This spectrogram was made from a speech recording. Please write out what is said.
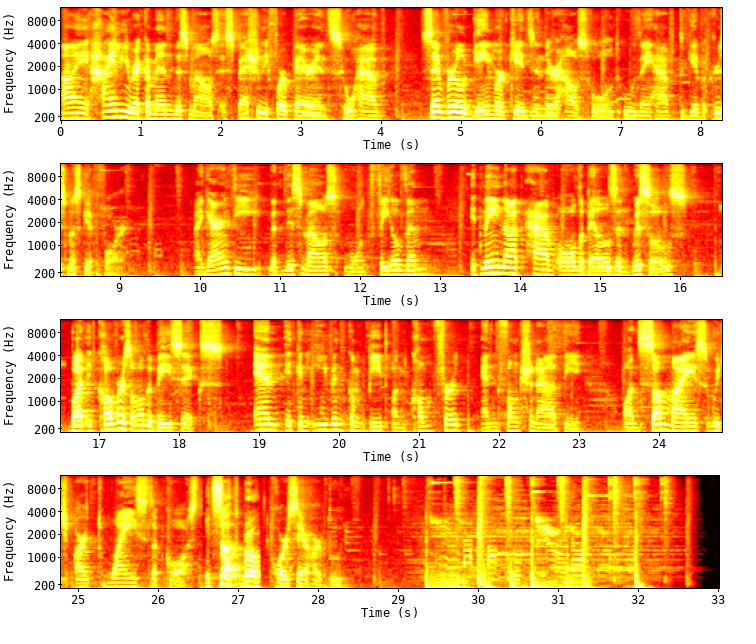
I highly recommend this mouse, especially for parents who have several gamer kids in their household who they have to give a Christmas gift for. I guarantee that this mouse won't fail them. It may not have all the bells and whistles, but it covers all the basics and it can even compete on comfort and functionality on some mice which are twice the cost. It sucks, bro. Corsair Harpoon.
